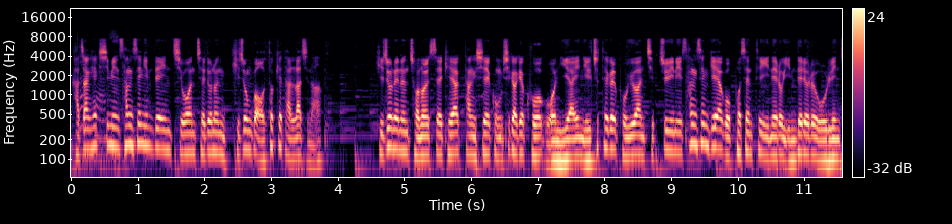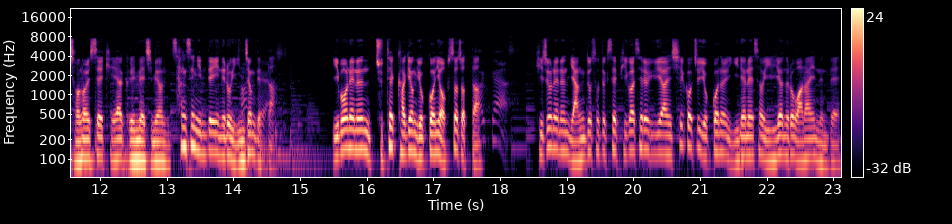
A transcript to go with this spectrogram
가장 핵심인 상생임대인 지원 제도는 기존과 어떻게 달라지나? 기존에는 전월세 계약 당시에 공시가격 9억 원 이하인 1주택을 보유한 집주인이 상생계약 5% 이내로 임대료를 올린 전월세 계약을 맺으면 상생임대인으로 인정됐다. 이번에는 주택가격 요건이 없어졌다. 기존에는 양도소득세 비과세를 위한 실거주 요건을 2년에서 1년으로 완화했는데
